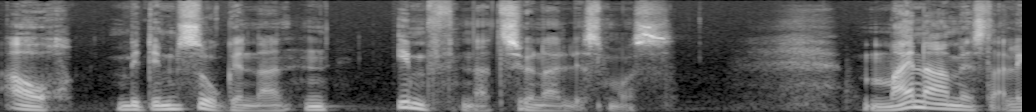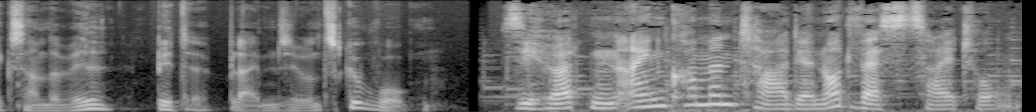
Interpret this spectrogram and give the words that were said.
auch mit dem sogenannten Impfnationalismus. Mein Name ist Alexander Will. Bitte bleiben Sie uns gewogen. Sie hörten einen Kommentar der Nordwestzeitung.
